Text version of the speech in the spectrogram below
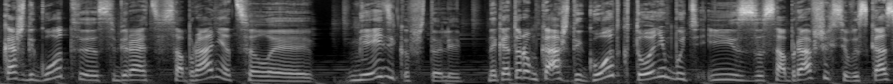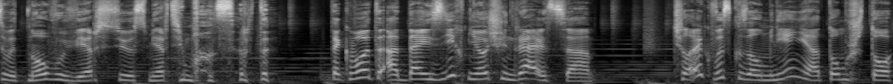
каждый год э, собирается собрание целое медиков, что ли, на котором каждый год кто-нибудь из собравшихся высказывает новую версию смерти Моцарта. Так вот, одна из них мне очень нравится. Человек высказал мнение о том, что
